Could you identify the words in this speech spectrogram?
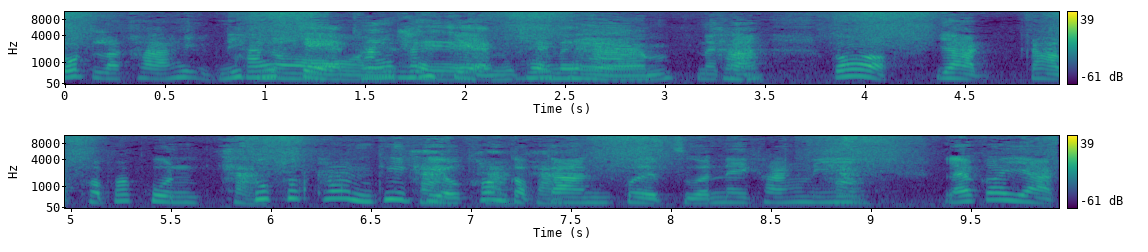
ลดราคาให้อีกนิดทั้งหน่อยแจกทั้งแถมแจกใช่ไหมทั้งแถคะมนะคะ ค่ะก็อยากกราบขอบพระคุณค่ะทุกทุกๆท่านที่ค่ะเกี่ยวข้องกับค่ะการเปิดสวนในครั้งนี้ ค่ะ แล้วก็อยาก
